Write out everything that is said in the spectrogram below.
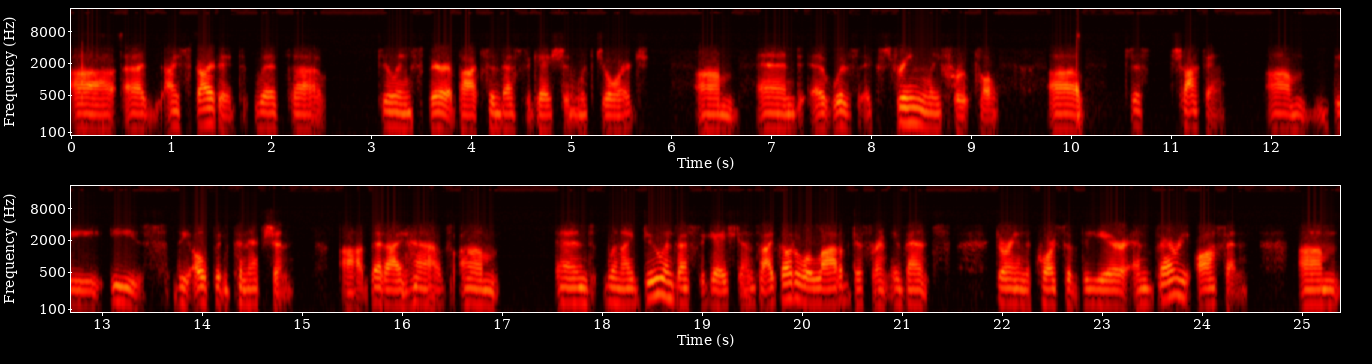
Uh, I, I, started with uh, doing spirit box investigation with George, um, and it was extremely fruitful. Uh, just shocking um, the ease, the open connection uh, that I have. Um, and when I do investigations, I go to a lot of different events during the course of the year, and very often um,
